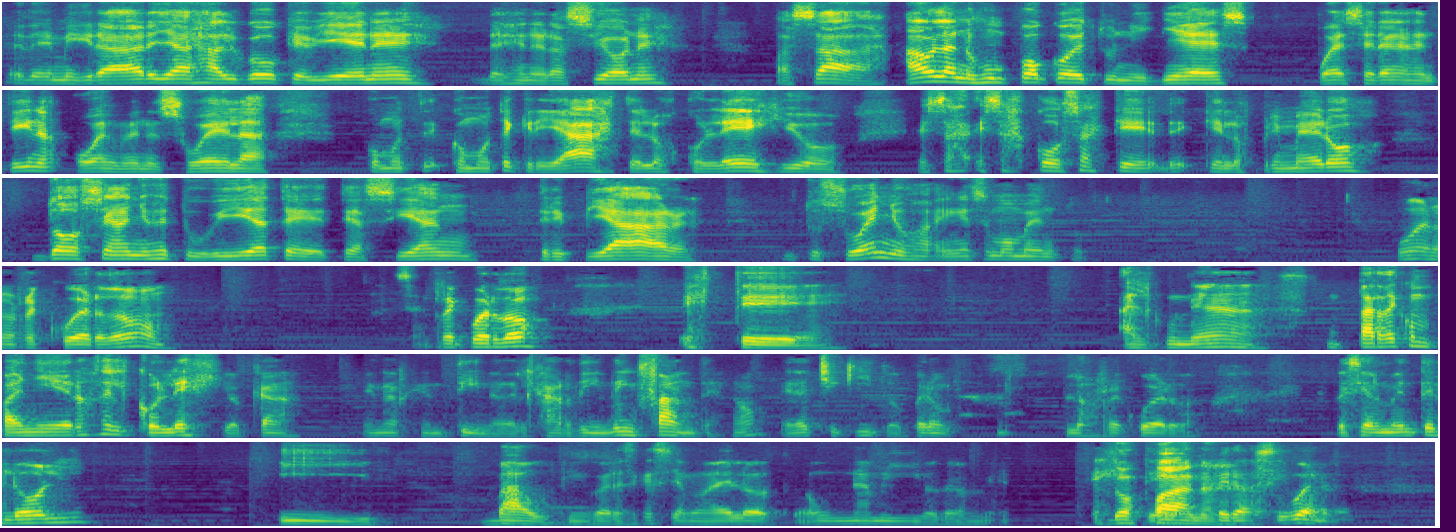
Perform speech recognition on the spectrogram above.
de emigrar ya es algo que viene de generaciones pasadas. Háblanos un poco de tu niñez, puede ser en Argentina o en Venezuela, cómo te, cómo te criaste, los colegios, esas, esas cosas que, que los primeros 12 años de tu vida te, te hacían tripear, tus sueños en ese momento. Bueno, recuerdo, recuerdo, este, algunas, un par de compañeros del colegio acá en Argentina, del jardín de infantes, ¿no? Era chiquito, pero los recuerdo. Especialmente Loli y Bauti, me parece que se llamaba el otro, un amigo también. Dos este, panas. Pero así, bueno,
